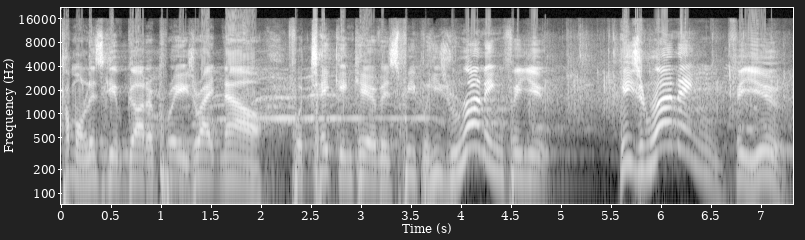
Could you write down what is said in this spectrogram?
Come on, let's give God a praise right now for taking care of his people. He's running for you. He's running for you.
